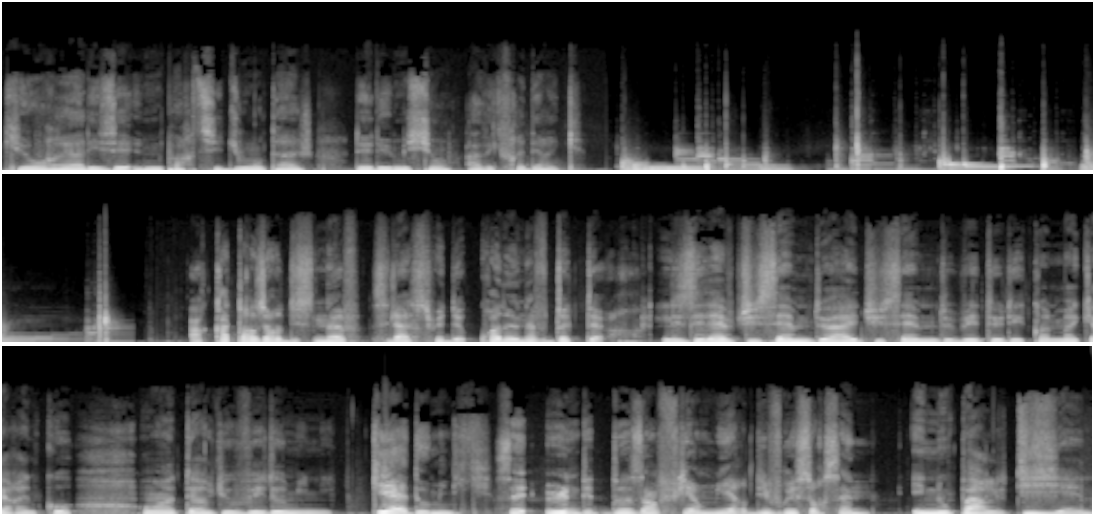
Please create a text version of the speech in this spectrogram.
qui ont réalisé une partie du montage de l'émission avec Frédéric. À 14h19, c'est la suite de Quoi de neuf docteur. Les élèves du CM2A et du CM2B de l'école Makarenko ont interviewé Dominique. Qui est Dominique? C'est une des deux infirmières d'Ivry-sur-Seine. Il nous parle d'hygiène.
